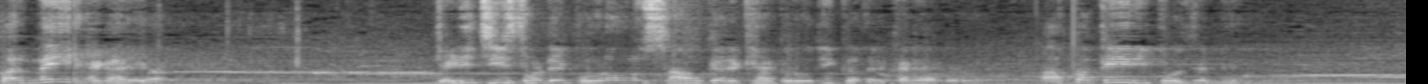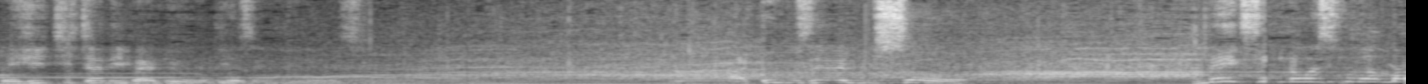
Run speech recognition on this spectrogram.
ਪਰ ਨਹੀਂ ਹੈਗਾ ਯਾਰ ਜਿਹੜੀ ਚੀਜ਼ ਤੁਹਾਡੇ ਕੋਲ ਉਹਨੂੰ ਸਾਂਭ ਕੇ ਰੱਖਿਆ ਕਰੋ, ਉਹਦੀ ਕਦਰ ਕਰਿਆ ਕਰੋ। ਆਪਾਂ ਕਈ ਵਾਰੀ ਭੁੱਲ ਜਾਂਦੇ ਇਹੀ ਚੀਜ਼ਾਂ ਦੀ ਵੈਲਿਊ ਹੁੰਦੀ ਹੈ ਜ਼ਿੰਦਗੀ ਦੇ ਵਿੱਚ। I do this every show. Make some noise for my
